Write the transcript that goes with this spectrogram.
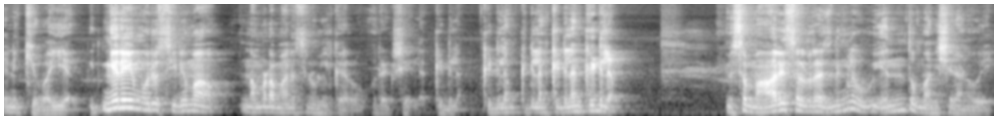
എനിക്ക് വയ്യ. ഇങ്ങനെയും ഒരു സിനിമ നമ്മുടെ മനസ്സിനുള്ളിൽ കയറും. രക്ഷയില്ല. കിടിലം കിടിലം കിടിലം കിടിലം കിടിലം. മിസ്റ്റർ മാരി സെൽവരാജ് നിങ്ങൾ എന്ത് മനുഷ്യനാണ് പോയി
